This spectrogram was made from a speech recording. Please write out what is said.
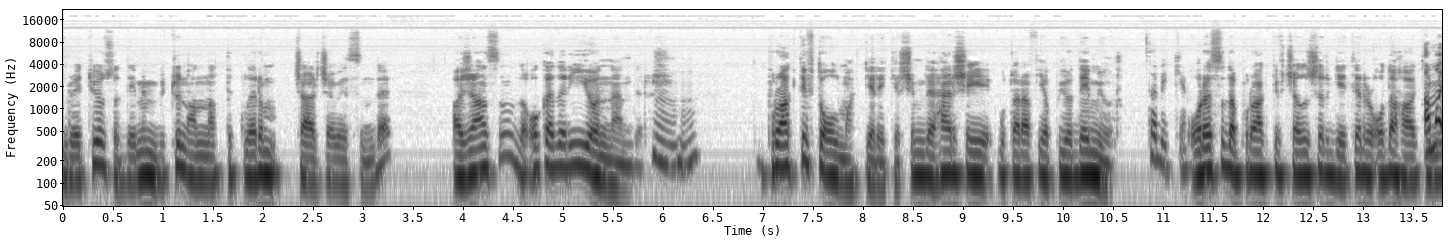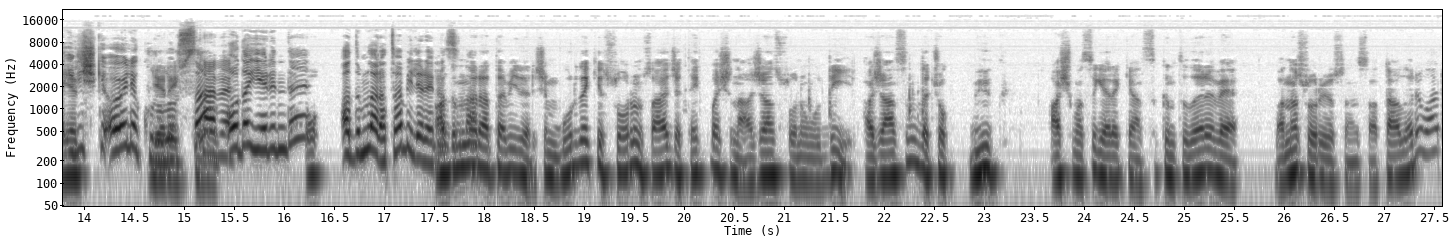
üretiyorsa demin bütün anlattıklarım çerçevesinde ajansını da o kadar iyi yönlendirir. Hı hı. Proaktif de olmak gerekir. Şimdi her şeyi bu taraf yapıyor demiyorum. Tabii ki. Orası da proaktif çalışır getirir o da hakimiyet. Ama ilişki öyle kurulursa gerektirir. o da yerinde o, adımlar atabilir en azından. Adımlar atabilir. Şimdi buradaki sorun sadece tek başına ajans sonumu değil. Ajansın da çok büyük aşması gereken sıkıntıları ve bana soruyorsanız hataları var.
